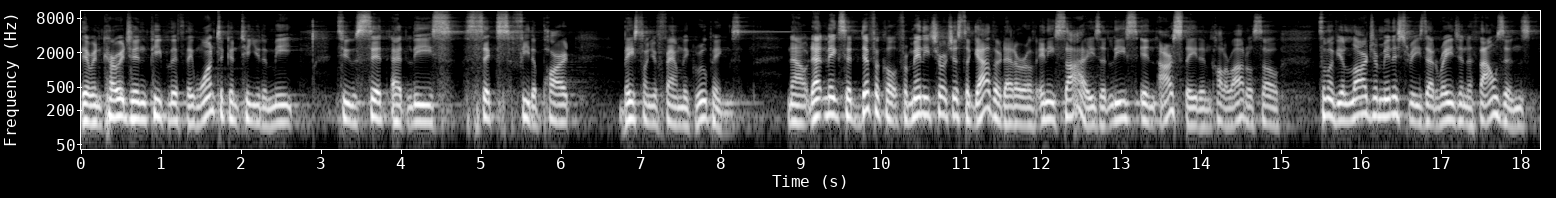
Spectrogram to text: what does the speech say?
they're encouraging people, if they want to continue to meet, to sit at least six feet apart based on your family groupings. Now, that makes it difficult for many churches to gather that are of any size, at least in our state in Colorado. So, some of your larger ministries that range in the thousands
